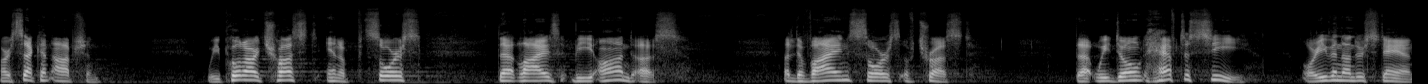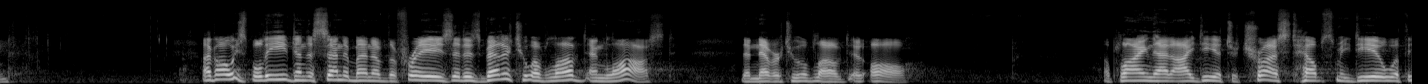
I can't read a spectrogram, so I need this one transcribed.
Our second option we put our trust in a source that lies beyond us, a divine source of trust that we don't have to see or even understand. I've always believed in the sentiment of the phrase, it is better to have loved and lost than never to have loved at all. Applying that idea to trust helps me deal with the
